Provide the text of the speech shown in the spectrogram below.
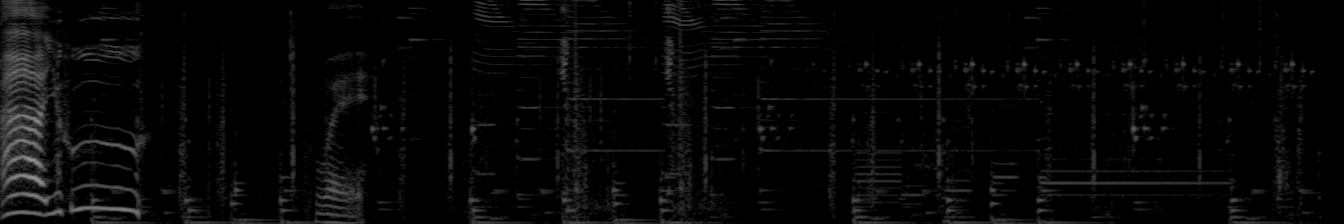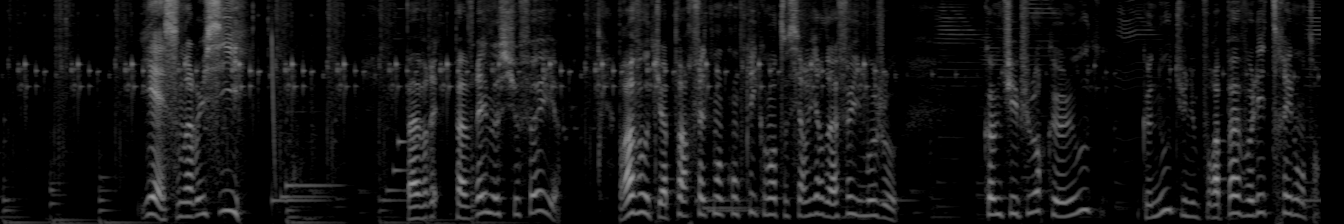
Ah, youhou Ouais. Yes, on a réussi Pas vrai, pas vrai, monsieur Feuille? Bravo, tu as parfaitement compris comment te servir de la feuille Mojo. Comme tu es plus lourd que nous, que nous, tu ne pourras pas voler très longtemps.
